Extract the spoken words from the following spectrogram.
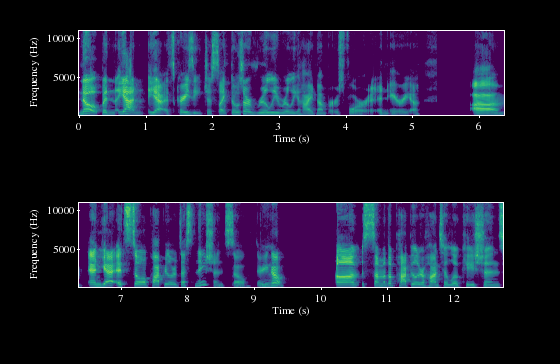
no, but yeah, yeah, it's crazy. Just like those are really, really high numbers for an area. Um, and yeah, it's still a popular destination. So there you go. Um, some of the popular haunted locations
